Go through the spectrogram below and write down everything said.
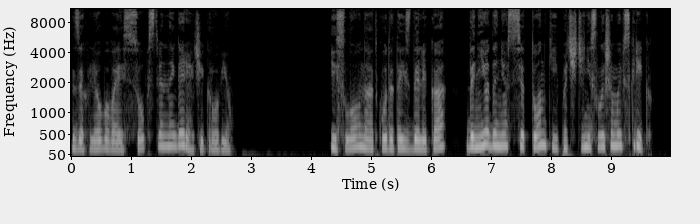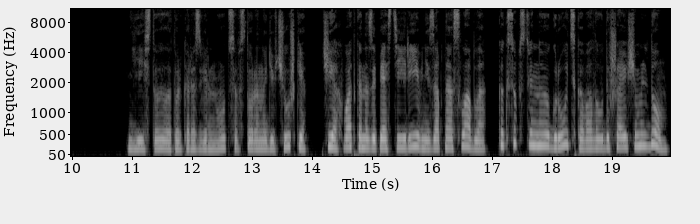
захлебываясь собственной горячей кровью. И словно откуда-то издалека до нее донесся тонкий, почти неслышимый вскрик. Ей стоило только развернуться в сторону девчушки, чья хватка на запястье Ирии внезапно ослабла, как собственную грудь сковала удушающим льдом.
